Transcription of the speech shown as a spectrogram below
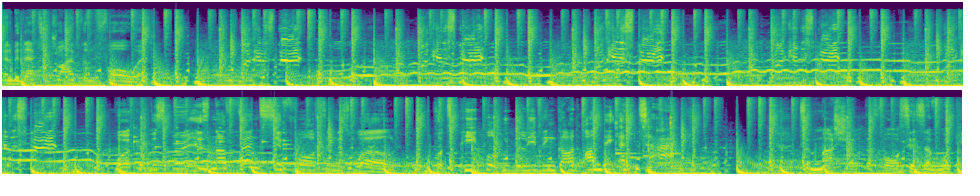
going to be there to drive them forward. People who believe in God on the attack. To mash up the forces of wickedness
